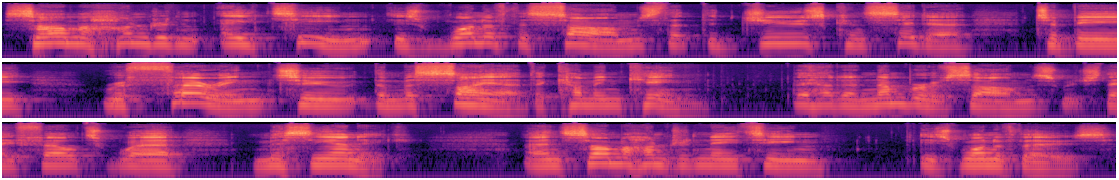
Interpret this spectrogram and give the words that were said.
Psalm 118 is one of the psalms that the Jews consider to be referring to the Messiah, the coming king. They had a number of psalms which they felt were messianic, and Psalm 118 is one of those,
